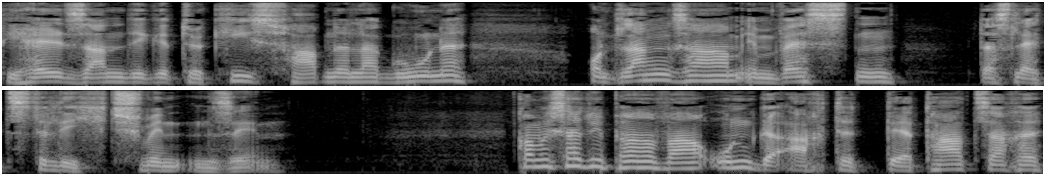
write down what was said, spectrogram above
die hellsandige türkisfarbene Lagune und langsam im Westen das letzte Licht schwinden sehen. Kommissar Dupin war ungeachtet der Tatsache,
